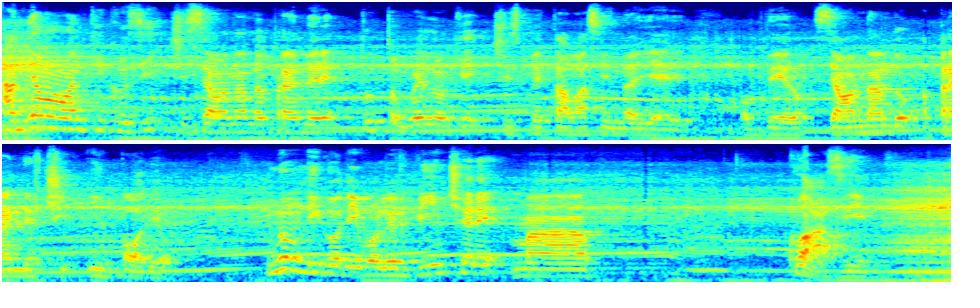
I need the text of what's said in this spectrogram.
Andiamo avanti così, ci stiamo andando a prendere tutto quello che ci spettava sin da ieri, ovvero stiamo andando a prenderci il podio. Non dico di voler vincere, ma quasi.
